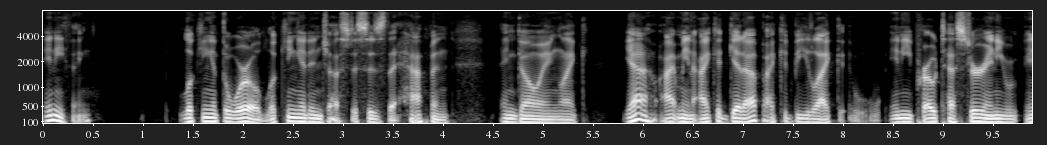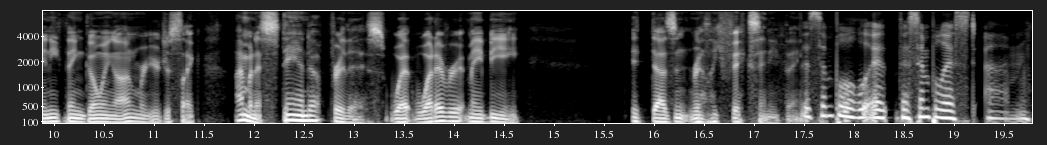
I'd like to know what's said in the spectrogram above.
anything, looking at the world, looking at injustices that happen and going like, yeah, I mean, I could get up, I could be like any protester, any anything going on where you're just like, I'm going to stand up for this, what whatever it may be. It doesn't really fix anything. The simple, uh, the simplest um,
